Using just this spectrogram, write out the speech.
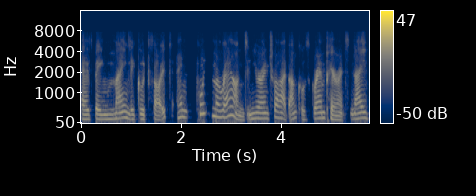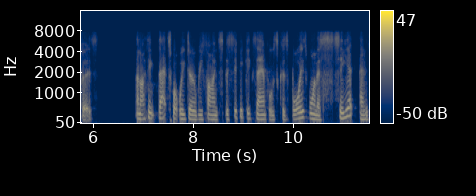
as being mainly good folk and point them around in your own tribe, uncles, grandparents, neighbours. And I think that's what we do. We find specific examples because boys want to see it and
